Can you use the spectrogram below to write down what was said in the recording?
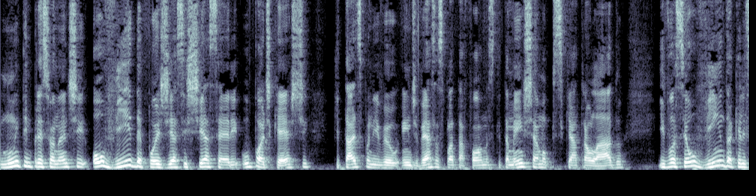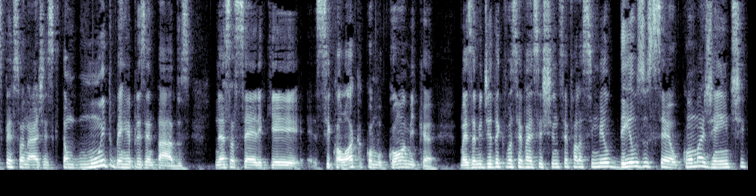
Muito impressionante ouvir depois de assistir a série o podcast que está disponível em diversas plataformas, que também chama o psiquiatra ao lado, e você ouvindo aqueles personagens que estão muito bem representados nessa série que se coloca como cômica, mas à medida que você vai assistindo, você fala assim: meu Deus do céu, como a gente,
